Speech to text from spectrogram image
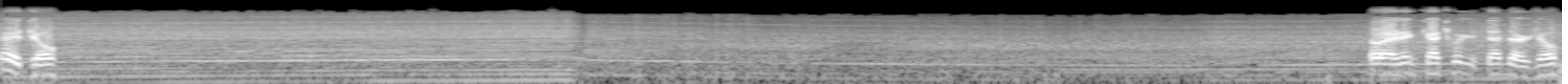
Hey, Joe. Sorry, I didn't catch what you said there, Joe.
